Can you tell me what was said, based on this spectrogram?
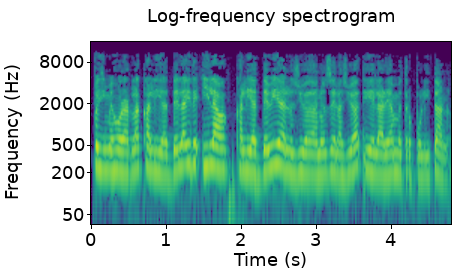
pues, y mejorar la calidad del aire y la calidad de vida de los ciudadanos de la ciudad y del área metropolitana.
